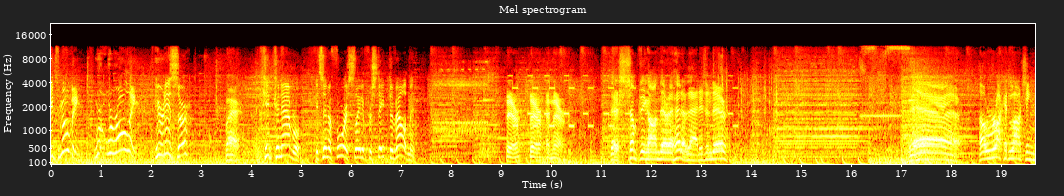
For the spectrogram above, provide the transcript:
It's moving! We're, we're rolling! Here it is, sir! Where? Cape Canaveral. It's in a forest slated for state development. There, there, and there. There's something on there ahead of that, isn't there? There! A rocket launching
